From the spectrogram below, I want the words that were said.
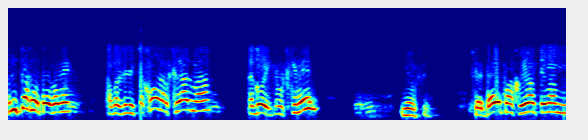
וניצחנו את היוונים, אבל זה ניצחון על כלל מה? הגויים, אתם מסכימים? יופי. שדי פרחויות הם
